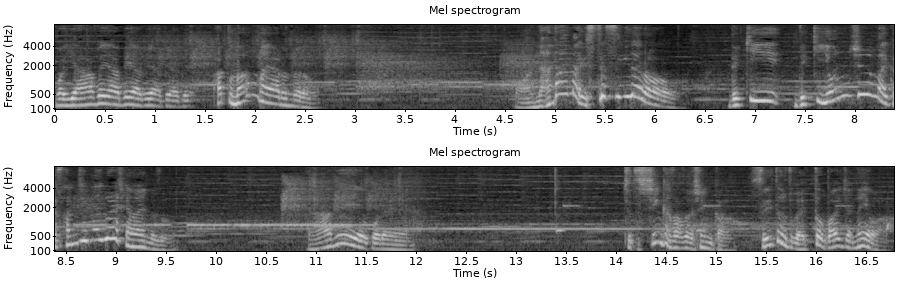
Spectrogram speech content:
わ、やべやべやべやべやべ。あと何枚あるんだろう。おい、7枚捨てすぎだろ。デッキ、デッキ40枚か30枚ぐらいしかないんだぞ。やべえよ、これ。ちょっと進化させよ、進化。吸い取るとかやっとう場合じゃねえわ。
